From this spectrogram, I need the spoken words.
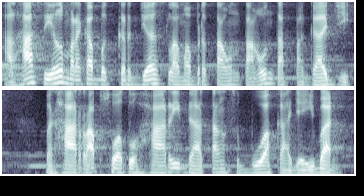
Alhasil mereka bekerja selama bertahun-tahun tanpa gaji, berharap suatu hari datang sebuah keajaiban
